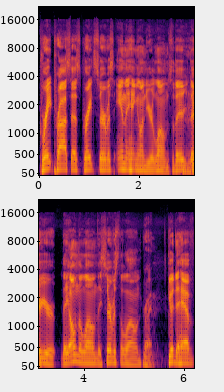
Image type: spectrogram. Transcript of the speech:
great process, great service, and they hang on to your loan. So they're, they're your, they own the loan, they service the loan Right. it's good to have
